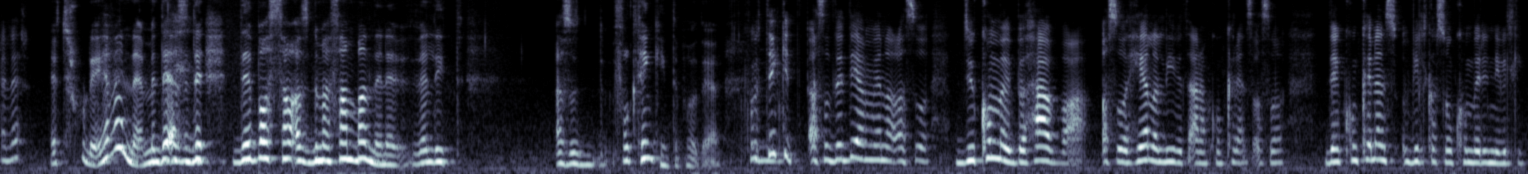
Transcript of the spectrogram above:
Eller? Jag tror det. Jag vet inte. Men det, alltså, det, det är bara alltså, de här sambanden är väldigt... Alltså, folk tänker inte på det. Folk tänker, alltså det är det jag menar, alltså, du kommer behöva, alltså hela livet är en konkurrens. Alltså, det är en konkurrens om vilka som kommer in i vilket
